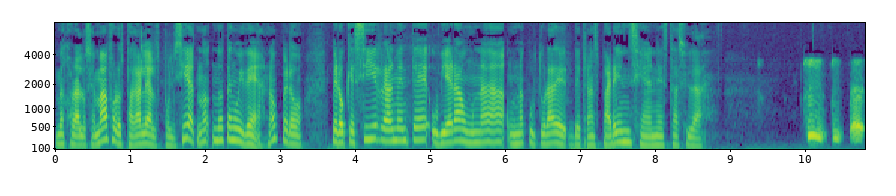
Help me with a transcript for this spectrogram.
mejorar los semáforos, pagarle a los policías, no, no tengo idea, ¿no? Pero, pero que sí realmente hubiera una, una cultura de, transparencia en esta ciudad. Sí, eh,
